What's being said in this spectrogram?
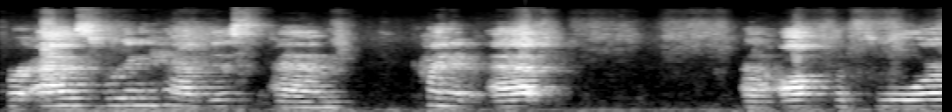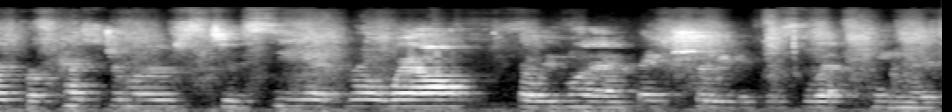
for us, we're gonna have this um, kind of up uh, off the floor for customers to see it real well. So we want to make sure we get this wet painted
